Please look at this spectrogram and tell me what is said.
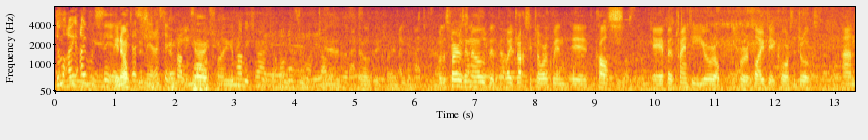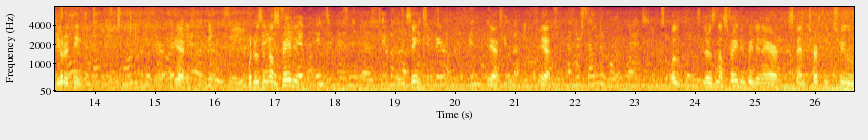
The I, I would say, You know? I'd estimate, I'd say they probably charge, they probably charge 100, 200 dollars per. Well, as far as I know, that the hydroxychloroquine it costs uh, about 20 euro for a five-day course of drugs. And the other thing, yeah, but it was an Australian, In, in uh, In zinc. Interferon in Yeah. Cuba, yeah. and they're selling it worldwide. Well, there's an Australian billionaire spent 32.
